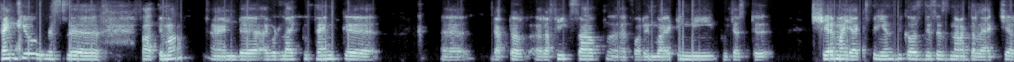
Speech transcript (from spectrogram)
Thank you, Ms. Uh, Fatima. And uh, I would like to thank uh, uh, Dr. Rafiq Saab for inviting me to just share my experience because this is not the lecture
